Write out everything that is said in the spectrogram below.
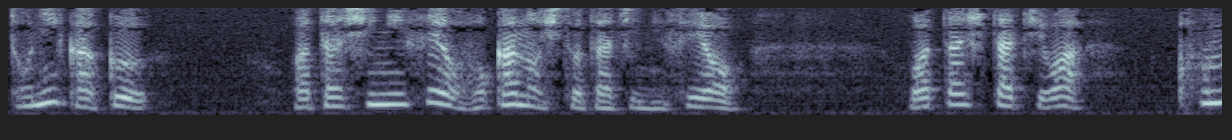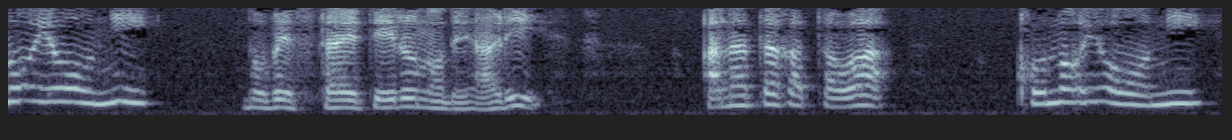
とにかく、私にせよ他の人たちにせよ、私たちはこのように述べ伝えているのであり、あなた方はこのように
